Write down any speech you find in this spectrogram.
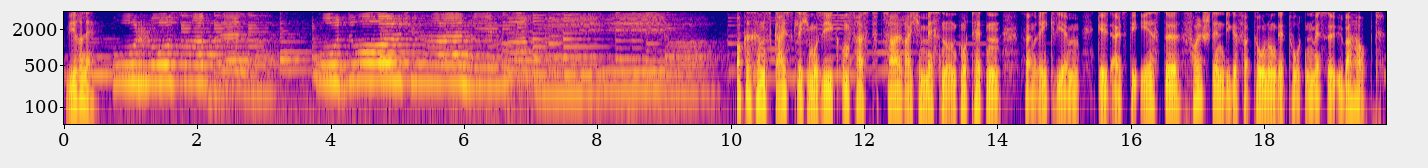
Virelais. Ockerchems geistliche Musik umfasst zahlreiche Messen und Motetten. Sein Requiem gilt als die erste vollständige Vertonung der Totenmesse überhaupt.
